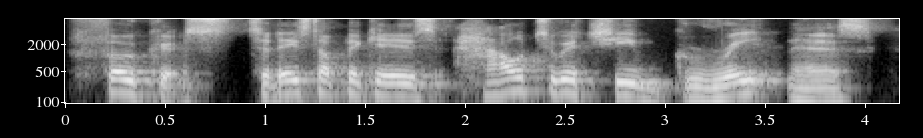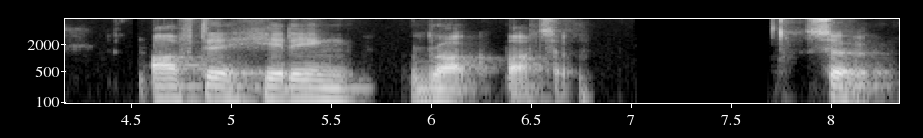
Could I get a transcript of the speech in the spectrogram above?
focus. Today's topic is how to achieve greatness after hitting rock bottom. So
